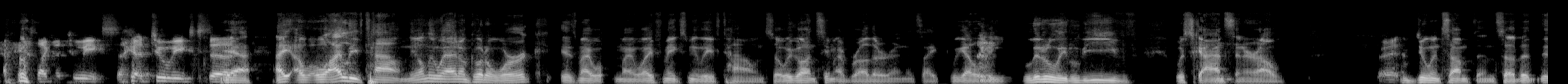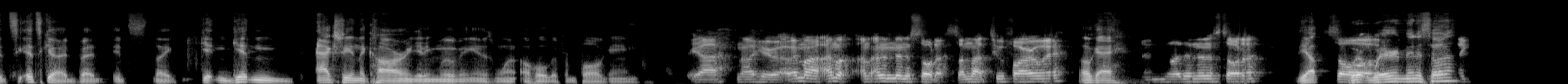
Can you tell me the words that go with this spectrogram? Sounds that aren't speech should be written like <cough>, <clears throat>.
<laughs> so I got two weeks. I got two weeks to. yeah. I, I well, I leave town. The only way I don't go to work is my my wife makes me leave town. So we go out and see my brother, and it's like we got to <clears throat> leave, literally leave Wisconsin, or I'll Right. I'm doing something. So that it's it's good, but it's like getting getting actually in the car and getting moving is one a whole different ball game. Yeah. Not here. I'm a, I'm a, I'm in Minnesota, so I'm not too far away. Okay. I'm northern Minnesota. Yep. So where, where in Minnesota? Like,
